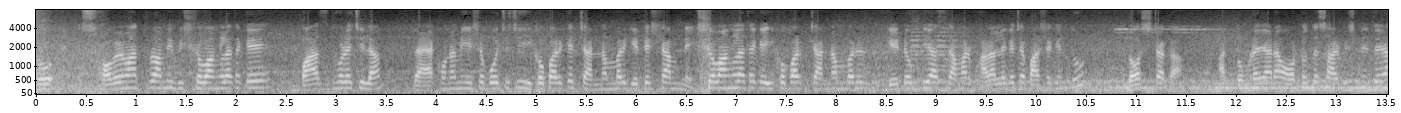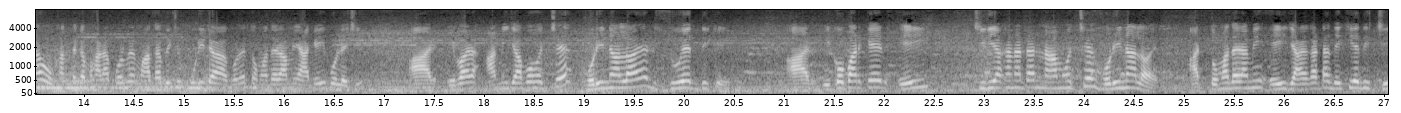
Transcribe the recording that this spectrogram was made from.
তো সবেমাত্র আমি বিশ্ববাংলা থেকে বাস ধরেছিলাম, তা এখন আমি এসে পৌঁছেছি ইকো পার্কের চার নম্বর গেটের সামনে। বিশ্ববাংলা থেকে ইকো পার্ক চার নম্বর গেট অব্দি আসতে আমার ভাড়া লেগেছে বাসে কিন্তু দশ টাকা। আর তোমরা যারা অটোতে সার্ভিস নিতে যাও, ওখান থেকে ভাড়া পড়বে মাথা পিছু কুড়ি টাকা করে, তোমাদের আমি আগেই বলেছি। আর এবার আমি যাব হচ্ছে হরিণালয়ের জুয়ের দিকে। আর ইকো পার্কের এই চিড়িয়াখানাটার নাম হচ্ছে হরিণালয়। আর তোমাদের আমি এই জায়গাটা দেখিয়ে দিচ্ছি,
